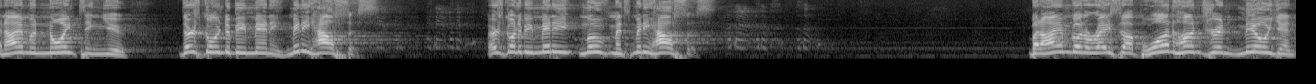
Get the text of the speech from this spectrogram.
And I'm anointing you. There's going to be many, many houses. There's going to be many movements, many houses. But I am going to raise up 100 million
